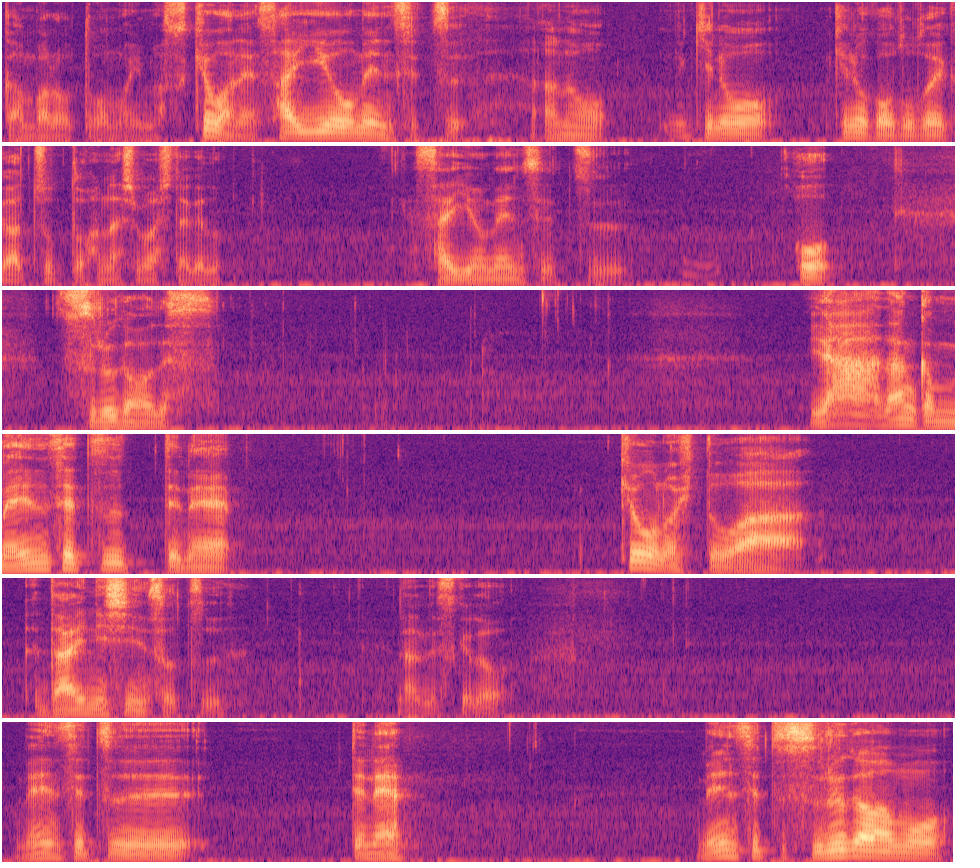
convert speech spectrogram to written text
頑張ろうと思います。今日はね採用面接。あの昨日昨日か一昨日かちょっと話しましたけど採用面接をする側です。いやーなんか面接ってね今日の人は第二新卒なんですけど面接ってね面接する側も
